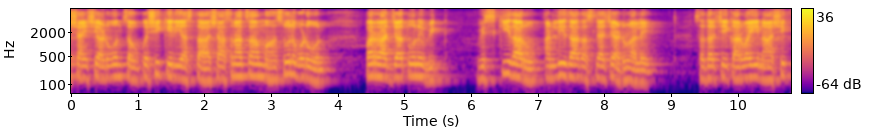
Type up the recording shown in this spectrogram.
शहाऐंशी अडवून चौकशी केली असता शासनाचा महसूल बुडवून परराज्यातून विक विस्की दारू आणली जात असल्याचे आढळून आले. सदरची कारवाई नाशिक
